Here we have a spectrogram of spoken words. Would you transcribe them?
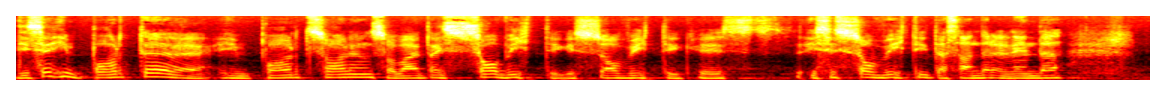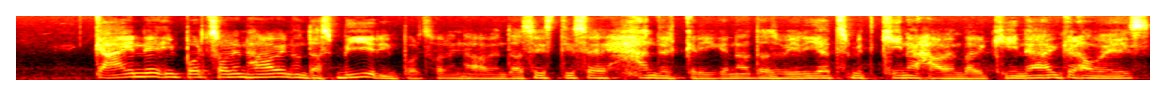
Diese Importe, Importzolle und so weiter ist so wichtig, ist so wichtig, ist, ist es so wichtig, dass andere Länder keine Importzollen haben und dass wir Importzollen haben. Das ist diese Handelskriege, ne, das wir jetzt mit China haben, weil China, glaube ich,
